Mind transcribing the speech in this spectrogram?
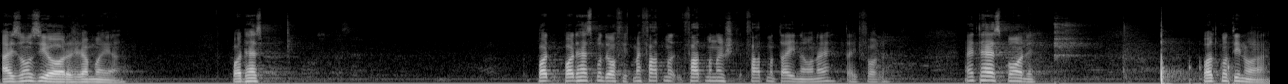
às 11 horas da manhã. Pode, res... pode, pode responder o ofício, mas Fátima, Fátima Fátima está aí não, né? Está aí fora. A gente responde. Pode continuar.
